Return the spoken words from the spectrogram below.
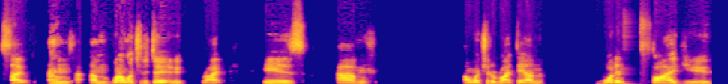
So, um, what I want you to do, right, is um, I want you to write down what inspired you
